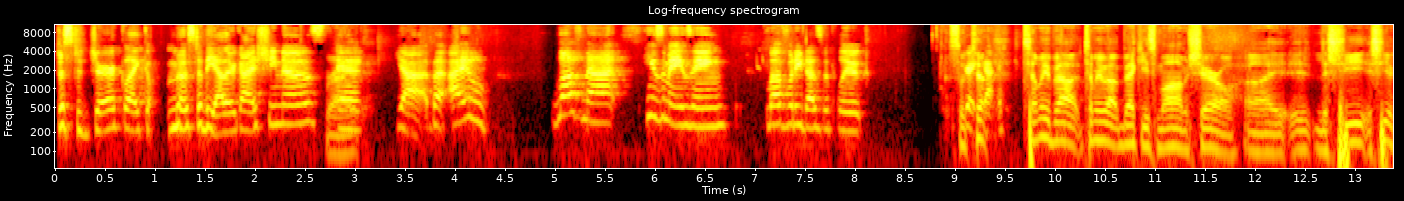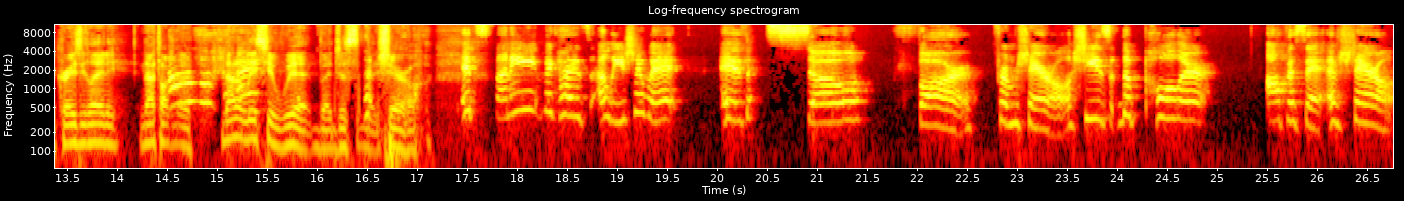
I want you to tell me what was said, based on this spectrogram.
just a jerk like most of the other guys she knows. Right. And yeah, but I love Matt. He's amazing. Love what he does with Luke. So Great tell, guy. tell me about tell me about Becky's mom, Cheryl. Uh, is she is she a crazy lady? Not talking about Oh, not I- Alicia Witt, but just but Cheryl. It's funny because Alicia Witt is so far from Cheryl. She's the polar opposite of Cheryl,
